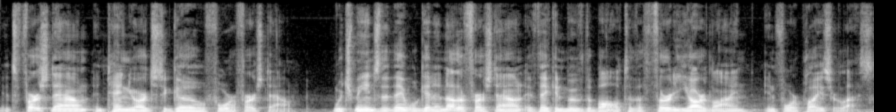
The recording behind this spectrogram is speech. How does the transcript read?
It's first down and 10 yards to go for a first down, which means that they will get another first down if they can move the ball to the 30 yard line in four plays or less.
